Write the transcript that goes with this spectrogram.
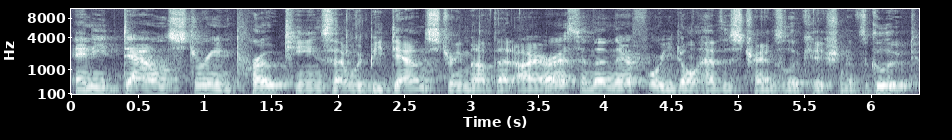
any downstream proteins that would be downstream of that IRS, and then therefore you don't have this translocation of the GLUT.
